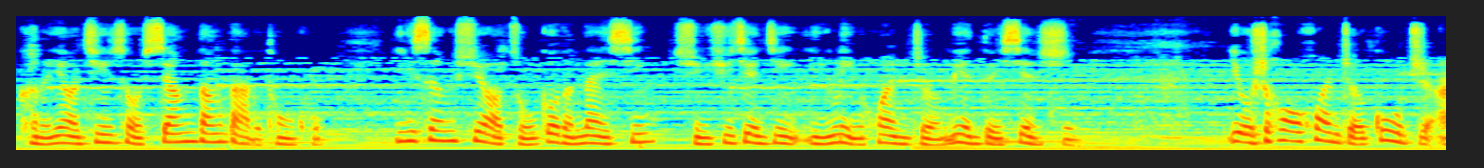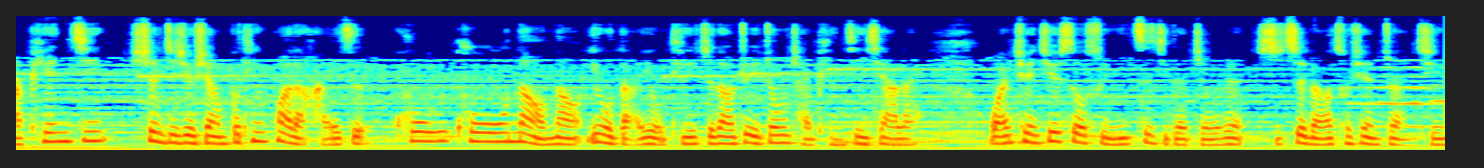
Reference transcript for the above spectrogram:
可能要经受相当大的痛苦，医生需要足够的耐心，循序渐进引领患者面对现实。有时候患者固执而偏激，甚至就像不听话的孩子，哭哭闹闹，又打又踢，直到最终才平静下来，完全接受属于自己的责任，使治疗出现转机。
